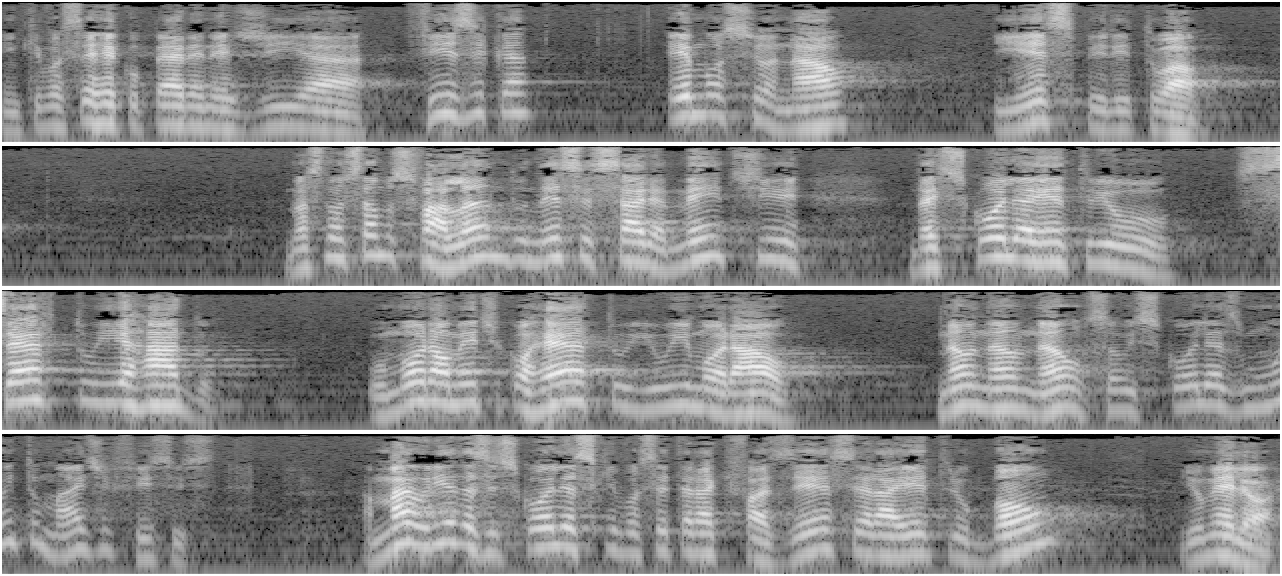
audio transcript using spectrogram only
em que você recupera energia física, emocional e espiritual. Nós não estamos falando necessariamente da escolha entre o certo e errado, o moralmente correto e o imoral. Não, não, não, são escolhas muito mais difíceis. A maioria das escolhas que você terá que fazer será entre o bom e o melhor.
